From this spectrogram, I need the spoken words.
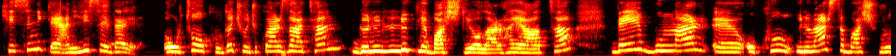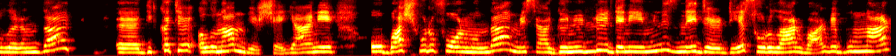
kesinlikle yani lisede ortaokulda çocuklar zaten gönüllülükle başlıyorlar hayata ve bunlar e, okul, üniversite başvurularında e, dikkate alınan bir şey. Yani o başvuru formunda mesela gönüllü deneyiminiz nedir diye sorular var ve bunlar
